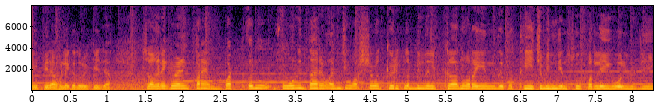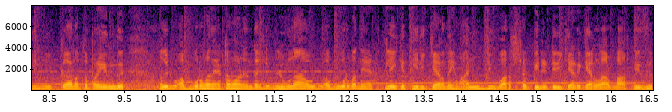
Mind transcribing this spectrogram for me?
കെ പി രാഹുലൊക്കെ നോക്കിക്കഴിഞ്ഞാൽ സോ അങ്ങനെയൊക്കെ വേണമെങ്കിൽ പറയാം. ബട്ട് ഒരു ഫോറിൻ താരം അഞ്ച് വർഷമൊക്കെ ഒരു ക്ലബ്ബിൽ നിൽക്കുക എന്ന് പറയുന്നത് പ്രത്യേകിച്ചും ഇന്ത്യൻ സൂപ്പർ ലീഗ് പോലൊരു ലീഗിൽ നിൽക്കുക എന്നൊക്കെ പറയുന്നത് അതൊരു അപൂർവ നേട്ടമാണ്. എന്തായാലും ലൂണ ആ ഒരു അപൂർവ നേട്ടത്തിലേക്ക് എത്തിയിരിക്കുകയാണ് അദ്ദേഹം. അഞ്ച് വർഷം പിന്നിട്ടിരിക്കുകയാണ് കേരള ബ്ലാസ്റ്റേഴ്സിൽ.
